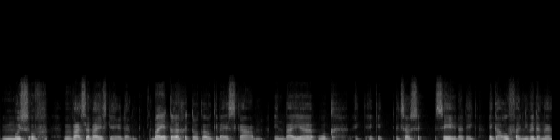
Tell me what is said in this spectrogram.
moes of was 'n baie skerry ding. Baie teruggetrokke ouetjie, baie skaam en baie ook ek ek ek, ek sou sê, dat ek ek hou van nuwe dinge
